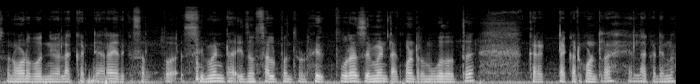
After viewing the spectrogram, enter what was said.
ಸೊ ನೋಡ್ಬೋದು ನೀವೆಲ್ಲ ಕಟ್ಟ್ಯಾರ. ಇದಕ್ಕೆ ಸ್ವಲ್ಪ ಸಿಮೆಂಟ್ ಇದು ಸ್ವಲ್ಪ ಅಂತ ನೋಡಿ ಇದಕ್ಕೆ ಪೂರಾ ಸಿಮೆಂಟ್ ಹಾಕೊಂಡ್ರೆ ಮುಗಿದು ಹೊತ್ತು ಕರೆಕ್ಟಾಗಿ ಕಟ್ಕೊಂಡ್ರೆ ಎಲ್ಲ ಕಡೆನೂ.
